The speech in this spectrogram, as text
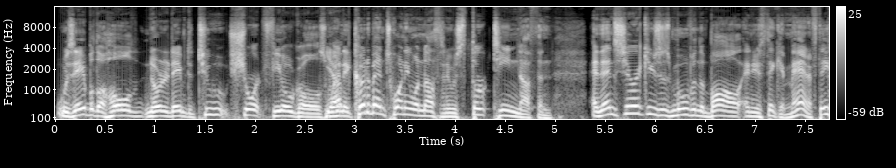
was able to hold Notre Dame to two short field goals yep. when it could have been 21 nothing, it was 13 nothing. And then Syracuse is moving the ball and you're thinking, man, if they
